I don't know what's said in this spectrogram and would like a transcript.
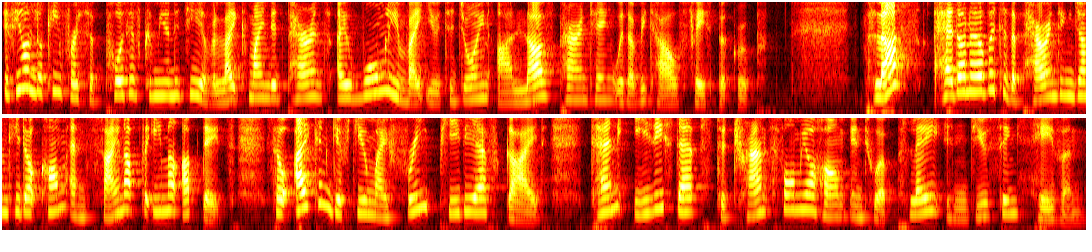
If you're looking for a supportive community of like minded parents, I warmly invite you to join our Love Parenting with Avital Facebook group. Plus, head on over to theparentingjunkie.com and sign up for email updates so I can gift you my free PDF guide 10 easy steps to transform your home into a play inducing haven.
